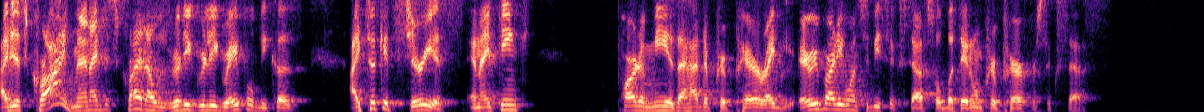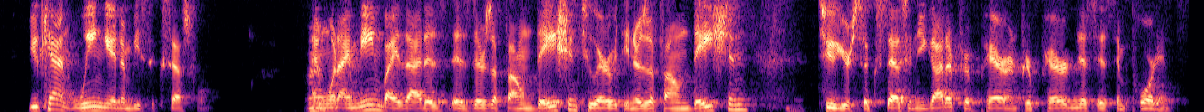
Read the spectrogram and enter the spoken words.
I just cried, man. I just cried. I was really, really grateful because I took it serious. And I think part of me is I had to prepare, right? Everybody wants to be successful, but they don't prepare for success. You can't wing it and be successful. Right. And what I mean by that is, is there's a foundation to everything. There's a foundation to your success, and you got to prepare, and preparedness is important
